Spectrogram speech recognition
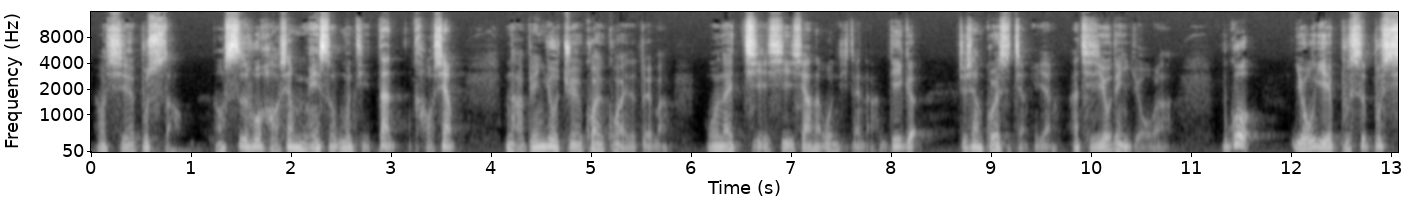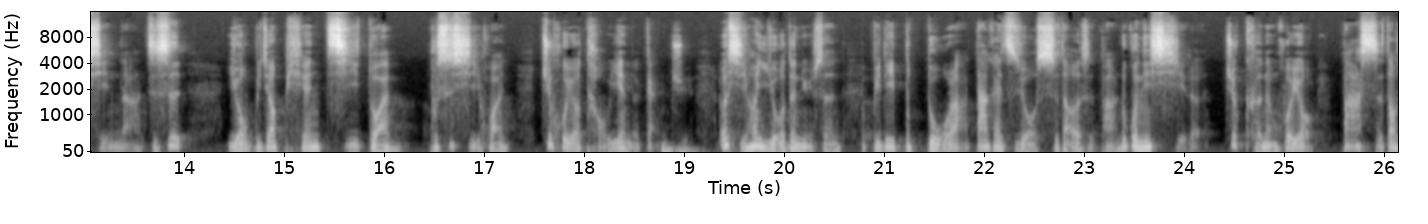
然后写了不少，然后似乎好像没什么问题，但好像哪边又觉得怪怪的，对吧？我们来解析一下他问题在哪。第一个，就像 Grace 讲一样，他其实有点油啦。不过油也不是不行啊，只是油比较偏极端，不是喜欢就会有讨厌的感觉。而喜欢油的女生比例不多啦，大概只有十到二十帕。如果你写了，就可能会有八十到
